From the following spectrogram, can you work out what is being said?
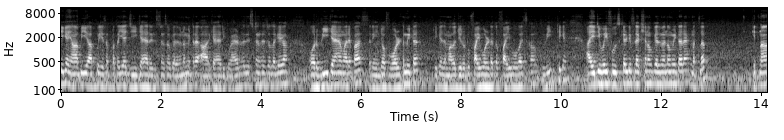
ठीक है, यहाँ भी आपको ये सब पता ही है जी क्या है रेजिस्टेंस ऑफ़ गैल्वेनोमीटर आर क्या है रिक्वायर्ड रेजिस्टेंस है जो लगेगा, और वी क्या है हमारे पास रेंज ऑफ़ वोल्ट मीटर ठीक है, जब मान लो ज़ीरो टू फाइव वोल्ट है तो फाइव होगा इसका वी ठीक है। आई जी वही full scale deflection of galvanometer है मतलब कितना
